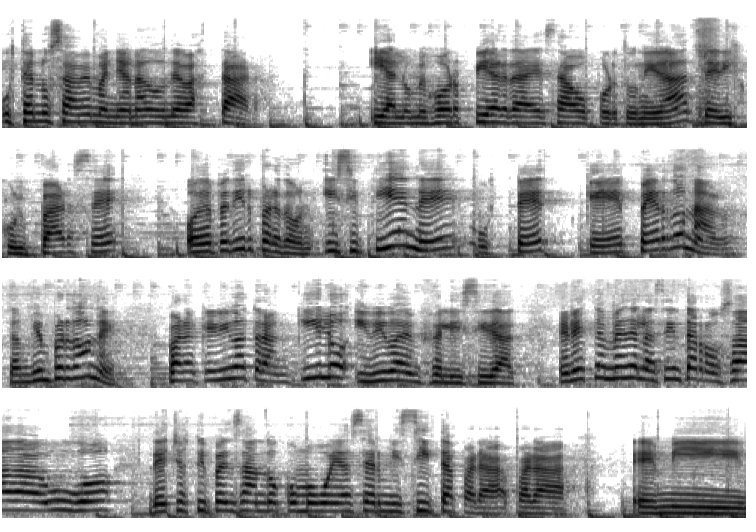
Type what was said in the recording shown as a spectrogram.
usted no sabe mañana dónde va a estar y a lo mejor pierda esa oportunidad de disculparse o de pedir perdón. Y si tiene usted que perdonar, también perdone, para que viva tranquilo y viva en felicidad. En este mes de la cinta rosada, Hugo, de hecho estoy pensando cómo voy a hacer mi cita para, para eh, mi,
